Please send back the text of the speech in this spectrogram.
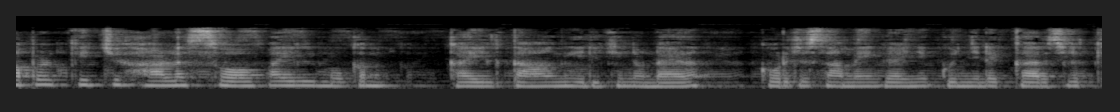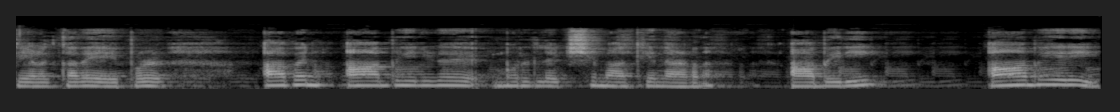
അപ്പോൾ കിച്ചു ഹാള സോഫയിൽ മുഖം കയ്യിൽ താങ്ങിയിരിക്കുന്നുണ്ടായിരുന്നു. കുറച്ച് സമയം കഴിഞ്ഞ് കുഞ്ഞിന്റെ കരച്ചിൽ കേൾക്കാതെയായപ്പോൾ അവൻ ആബേരിയുടെ മുറി ലക്ഷ്യമാക്കി നടന്നു. ആബേരി ആബേരി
